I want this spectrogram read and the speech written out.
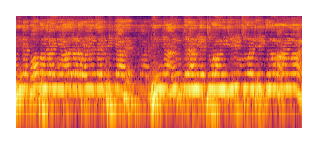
നിന്റെ കോപമിറങ്ങിയ ആളുകളുടെ വഴിയിൽ ചലിപ്പിക്കാതെ നിന്റെ അനുഗ്രഹം ഏറ്റുവാങ്ങി ജീവിച്ചുകൊണ്ടിരിക്കുന്ന മഹാന്മാർ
